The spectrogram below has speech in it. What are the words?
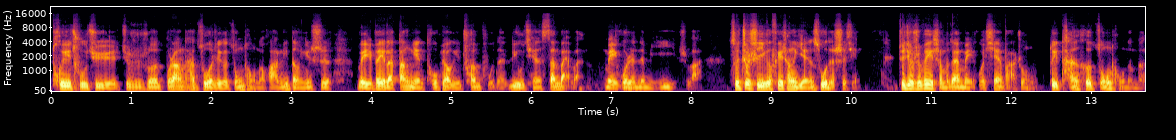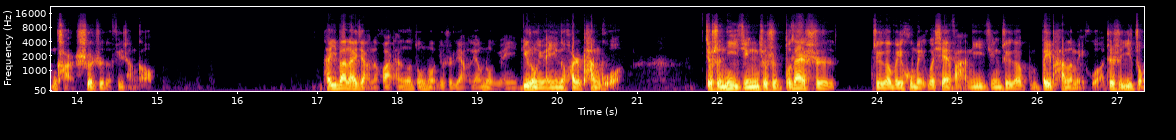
推出去，就是说不让他做这个总统的话，你等于是违背了当年投票给川普的六千三百万美国人的民意，是吧？所以这是一个非常严肃的事情。这就是为什么在美国宪法中对弹劾总统的门槛设置的非常高。他一般来讲的话，弹劾总统就是两两种原因，第一种原因的话是叛国。就是你已经就是不再是这个维护美国宪法，你已经这个背叛了美国，这是一种；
